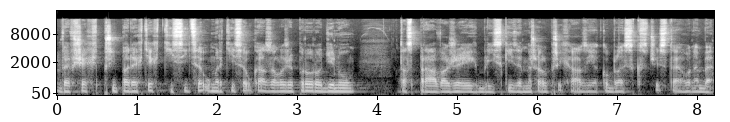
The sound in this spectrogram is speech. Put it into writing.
ve všech případech těch tisíce úmrtí se ukázalo, že pro rodinu ta zpráva, že jejich blízký zemřel, přichází jako blesk z čistého nebe.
